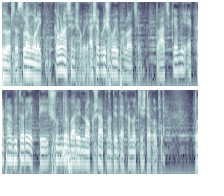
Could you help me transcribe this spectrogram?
ভিউয়ার্স আসসালামু আলাইকুম। কেমন আছেন সবাই? আশা করি সবাই ভালো আছেন। তো আজকে আমি এক কাঠার ভিতরে একটি সুন্দর বাড়ির নকশা আপনাদের দেখানোর চেষ্টা করব। তো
